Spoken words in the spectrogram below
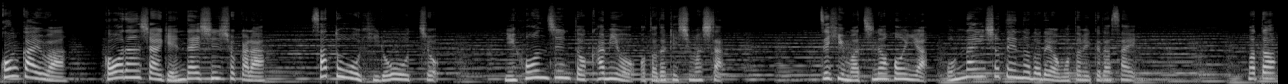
今回は講談社現代新書から佐藤博夫著日本人と神をお届けしました。ぜひ町の本やオンライン書店などでお求めくださいまた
